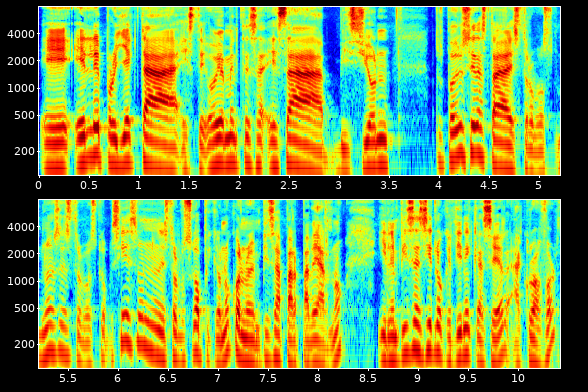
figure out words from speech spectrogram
Eh, él le proyecta, este, obviamente, esa, esa visión. Pues podría ser hasta estrobos, no es estroboscópico, sí es un estroboscópico, ¿no? Cuando empieza a parpadear, ¿no? Y le empieza a decir lo que tiene que hacer a Crawford.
